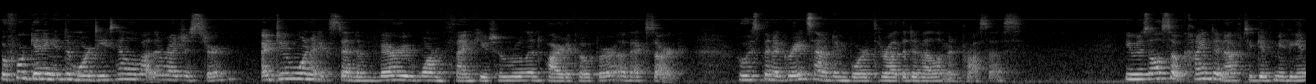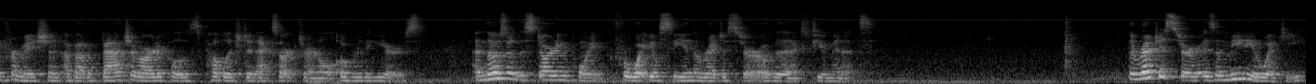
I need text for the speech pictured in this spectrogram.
Before getting into more detail about the register, I do want to extend a very warm thank you to Roeland Paardekooper of EXARC, who has been a great sounding board throughout the development process. He was also kind enough to give me the information about a batch of articles published in EXARC Journal over the years. And those are the starting point for what you'll see in the register over the next few minutes. The Register is a media wiki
